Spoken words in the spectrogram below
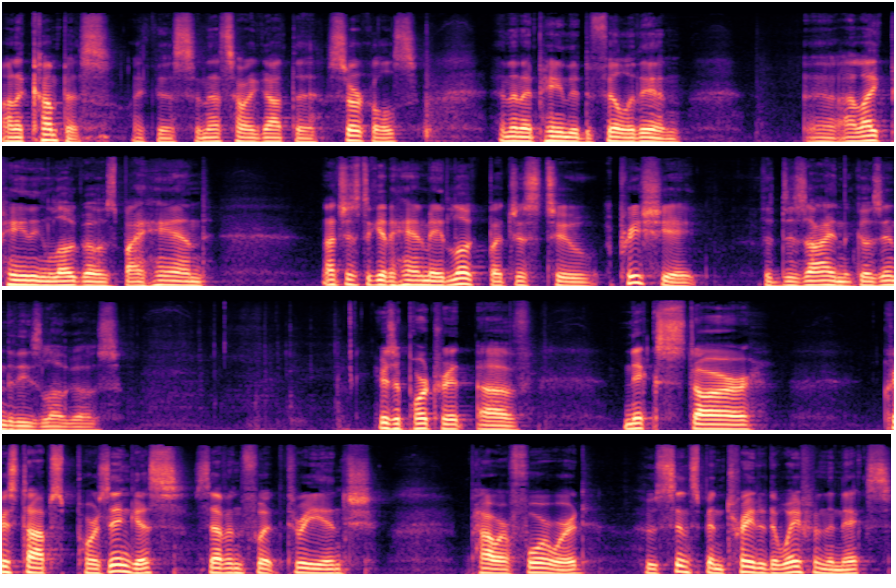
on a compass like this, and that's how I got the circles. And then I painted to fill it in. Uh, I like painting logos by hand, not just to get a handmade look, but just to appreciate the design that goes into these logos. Here's a portrait of Knick star Kristaps Porzingis, seven foot three inch power forward who's since been traded away from the Knicks,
